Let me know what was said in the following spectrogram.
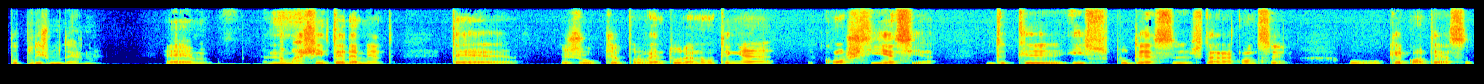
populismo moderno? É, não acho inteiramente. Até julgo que ele porventura não tinha consciência de que isso pudesse estar a acontecer. O, o que acontece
